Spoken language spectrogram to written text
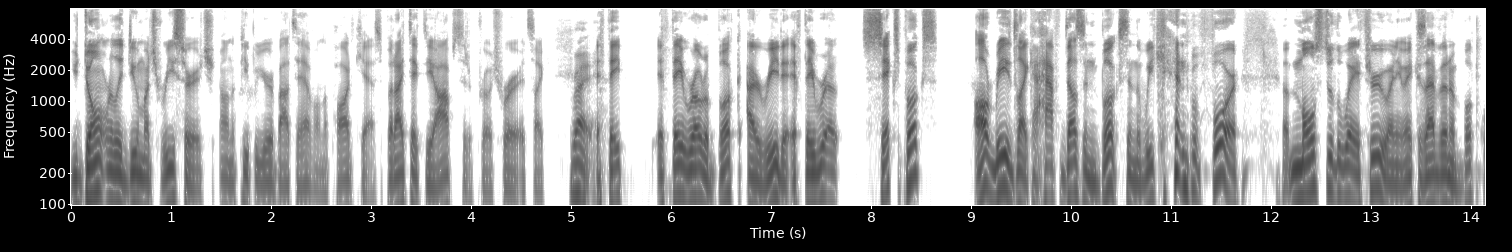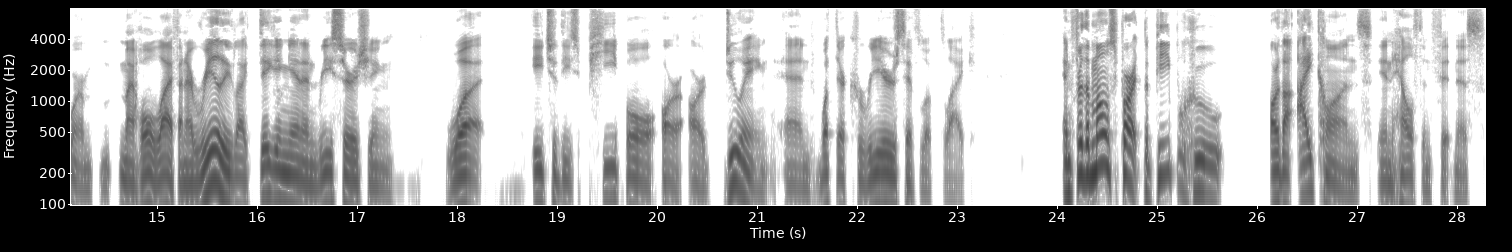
You don't really do much research on the people you're about to have on the podcast, but I take the opposite approach where it's like Right. if they if they wrote a book, I read it. If they wrote six books, I'll read like a half dozen books in the weekend before, uh, most of the way through anyway, because I've been a bookworm my whole life, and I really like digging in and researching what each of these people are are doing and what their careers have looked like. And for the most part, the people who are the icons in health and fitness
